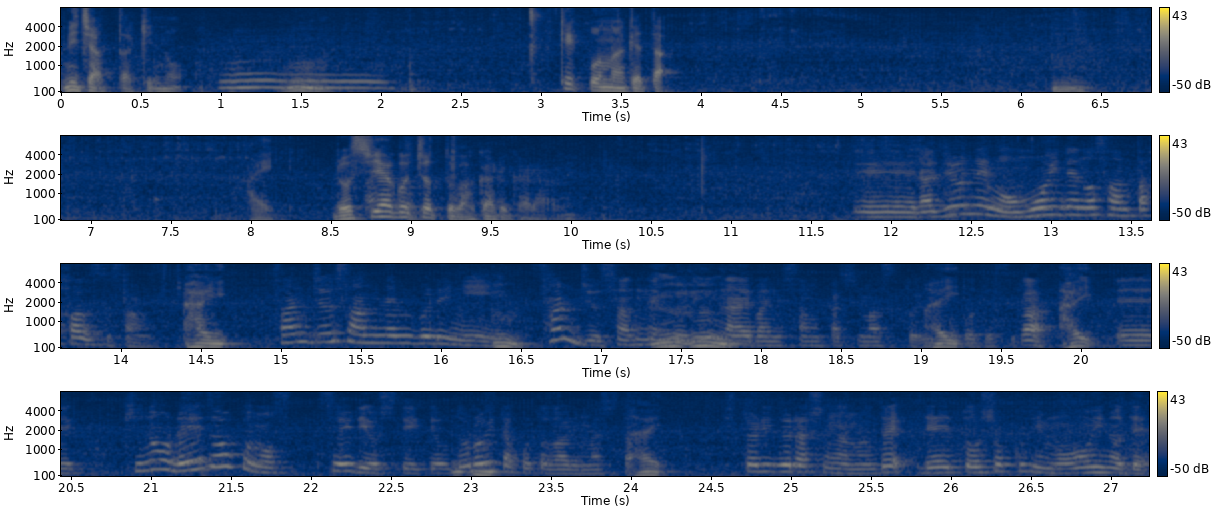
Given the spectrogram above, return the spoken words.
見ちゃった昨日。うん。結構泣けた。うん。はい。ロシア語ちょっとわかるからね。えーラジオネーム思い出のサンタハウスさん。はい。33年ぶりに、うん。33年ぶりに苗場に参加しますということですが、はい。えー昨日冷蔵庫の整理をしていて驚いたことがありました、はい。一人暮らしなので冷凍食品も多いので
